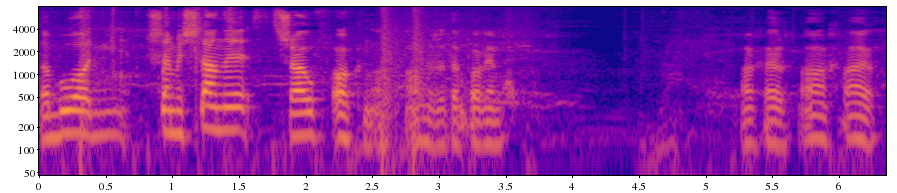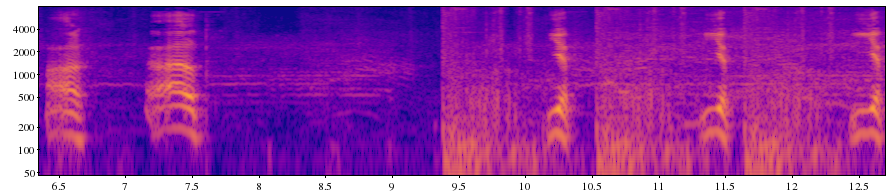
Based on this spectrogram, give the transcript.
To było przemyślany strzał w okno. O, że to powiem. O help, o help, help, help. Jep. Jep. Jep.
